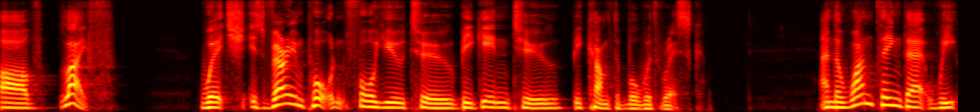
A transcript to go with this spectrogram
of life, which is very important for you to begin to be comfortable with risk. And the one thing that we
